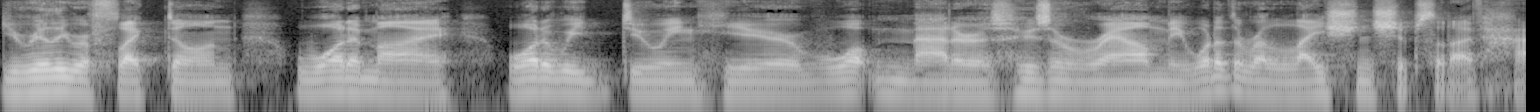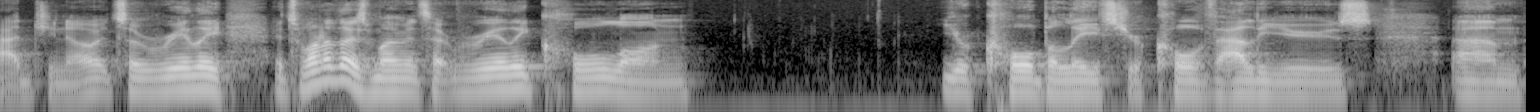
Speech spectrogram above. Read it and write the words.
You really reflect on what am I, what are we doing here, what matters, who's around me, what are the relationships that I've had. You know, it's a really, it's one of those moments that really call on your core beliefs, your core values, um,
